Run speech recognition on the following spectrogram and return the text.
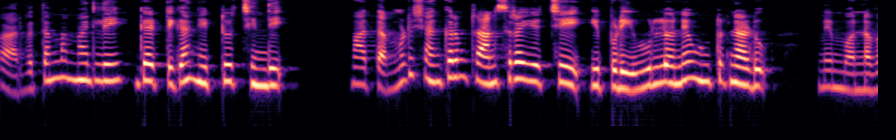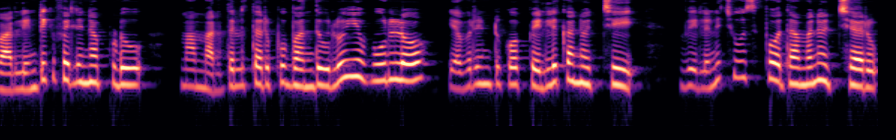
పార్వతమ్మ మళ్ళీ గట్టిగా నిట్టూర్చింది. మా తమ్ముడు శంకరం ట్రాన్స్ఫర్ అయ్యి వచ్చి ఇప్పుడు ఈ ఊళ్ళోనే ఉంటున్నాడు. మేము మొన్న వాళ్ళింటికి వెళ్ళినప్పుడు మా మరదల తరపు బంధువులు ఈ ఊళ్ళో ఎవరింటికో పెళ్ళికనొచ్చి వీళ్ళని చూసిపోదామని వచ్చారు.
